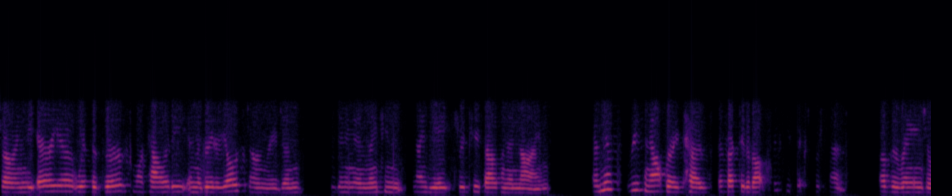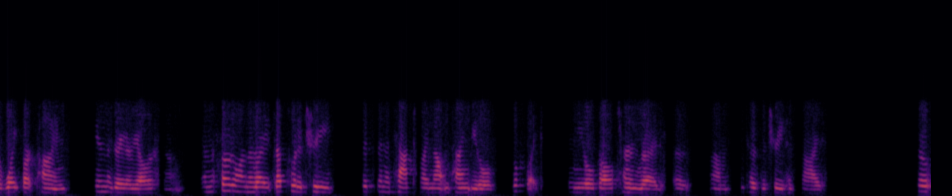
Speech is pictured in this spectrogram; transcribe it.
showing the area with observed mortality in the greater Yellowstone region beginning in 1998 through 2009. And this recent outbreak has affected about 66% of the range of whitebark pines in the greater Yellowstone. And the photo on the right, that's what a tree that's been attacked by mountain pine beetles looks like. The needles all turn red uh, um, because the tree has died. So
